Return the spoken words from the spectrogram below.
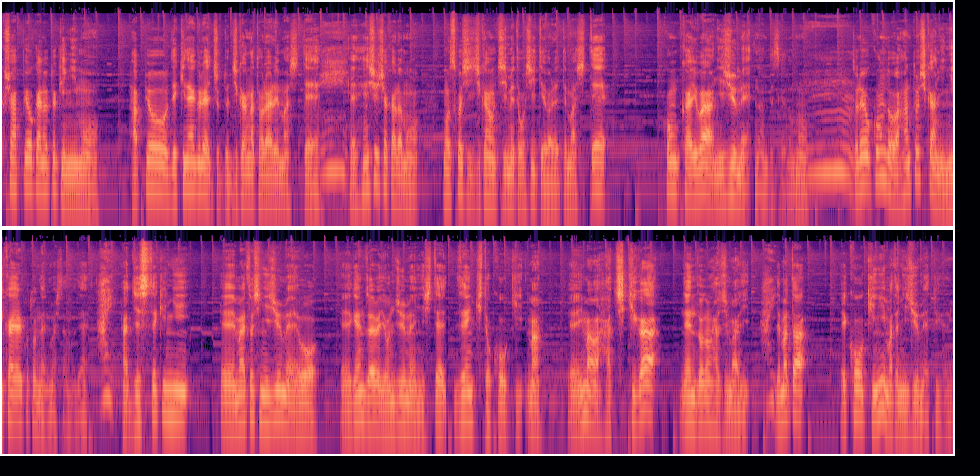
画書発表会の時にもう発表できないぐらいちょっと時間が取られまして、ええ。え編集者からももう少し時間を縮めてほしいと言われてまして今回は20名なんですけどうも、んそれを今度は半年間に2回やることになりましたので、はい。はい、実質的に、えー毎年20名を、えー現在は40名にして前期と後期、まあえー今は8期が年度の始まり、はい。でまた、えー後期にまた20名というふうに。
